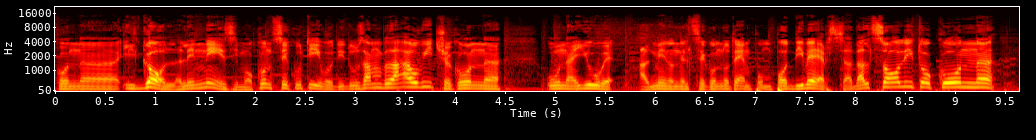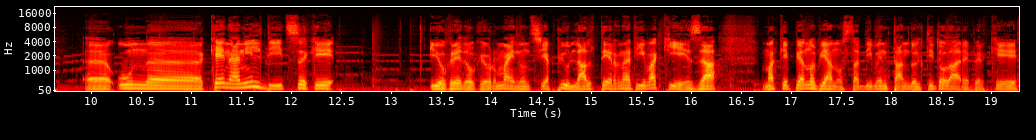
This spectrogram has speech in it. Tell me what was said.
con uh, il gol, l'ennesimo consecutivo di Dusan Vlaovic con una Juve, almeno nel secondo tempo, un po' diversa dal solito, con uh, un uh, Kenan Ildiz che io credo che ormai non sia più l'alternativa a Chiesa, ma che piano piano sta diventando il titolare perché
